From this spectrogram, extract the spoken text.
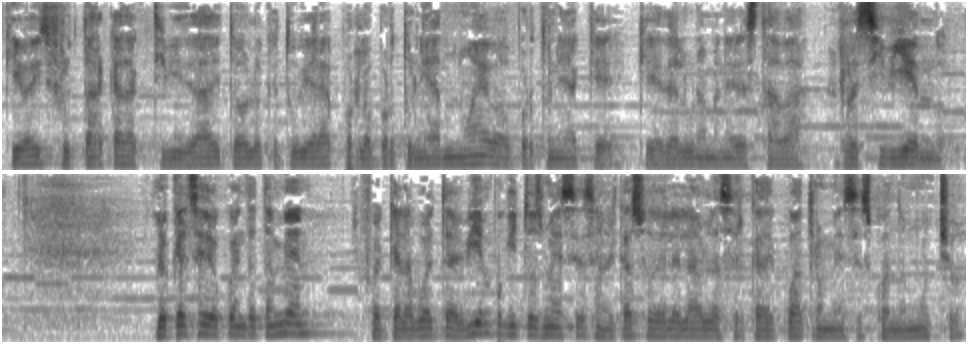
que iba a disfrutar cada actividad y todo lo que tuviera por la oportunidad nueva, oportunidad que, que de alguna manera estaba recibiendo. Lo que él se dio cuenta también fue que a la vuelta de bien poquitos meses, en el caso de él, él habla cerca de cuatro meses, cuando mucho,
